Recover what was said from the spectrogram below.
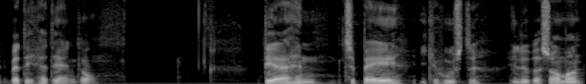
hvad det her det angår, det er, at han tilbage, I kan huske det, i løbet af sommeren,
